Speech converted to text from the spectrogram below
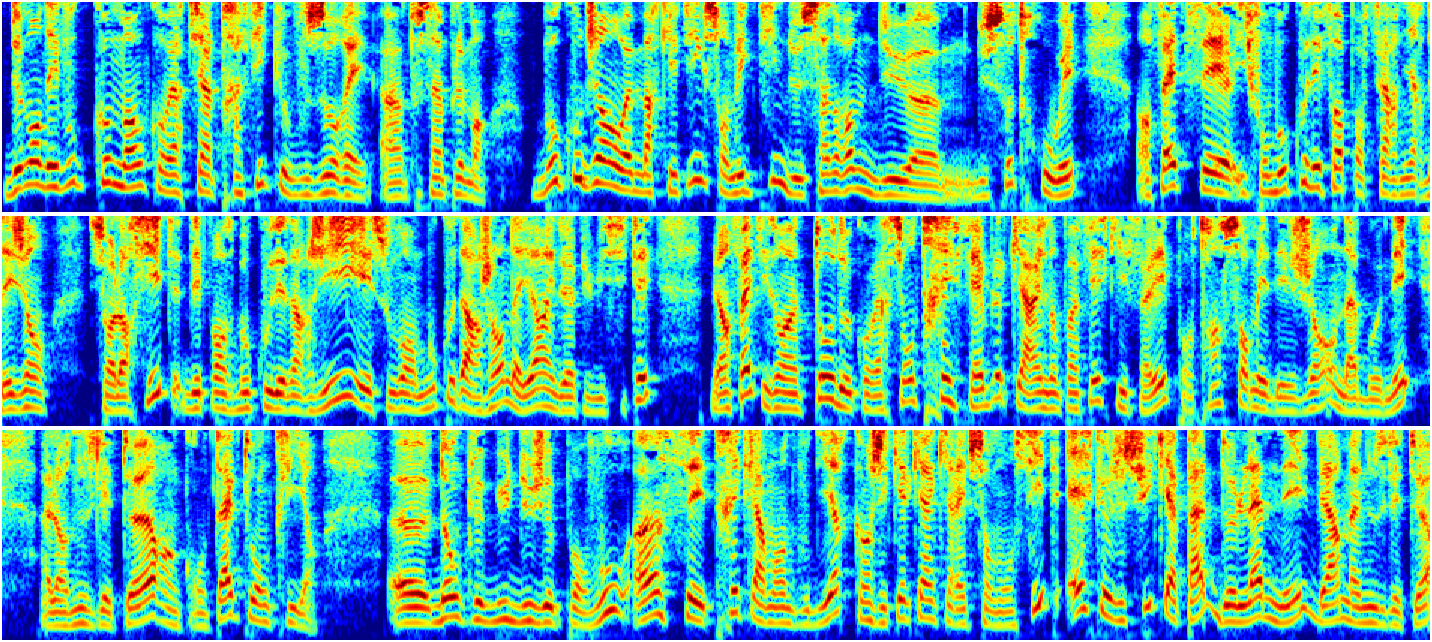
demandez-vous comment convertir le trafic que vous aurez, hein, tout simplement. Beaucoup de gens en web marketing sont victimes du syndrome du, euh, du saut troué. En fait, ils font beaucoup d'efforts pour faire venir des gens sur leur site, dépensent beaucoup d'énergie et souvent beaucoup d'argent d'ailleurs avec de la publicité, mais en fait, ils ont un taux de conversion très faible car ils n'ont pas fait ce qu'il fallait pour transformer des gens en abonnés à leur newsletter, en contact ou en clients. Euh, donc le but du jeu pour vous, hein, c'est très clairement de vous dire quand j'ai quelqu'un qui arrive sur mon site, est-ce que je suis capable de l'amener vers ma newsletter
